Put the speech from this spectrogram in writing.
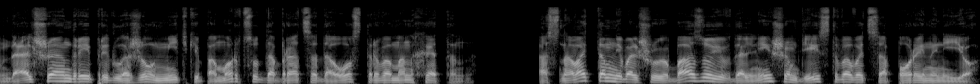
Дальше Андрей предложил Митьке Поморцу добраться до острова Манхэттен, основать там небольшую базу и в дальнейшем действовать с опорой на нее.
